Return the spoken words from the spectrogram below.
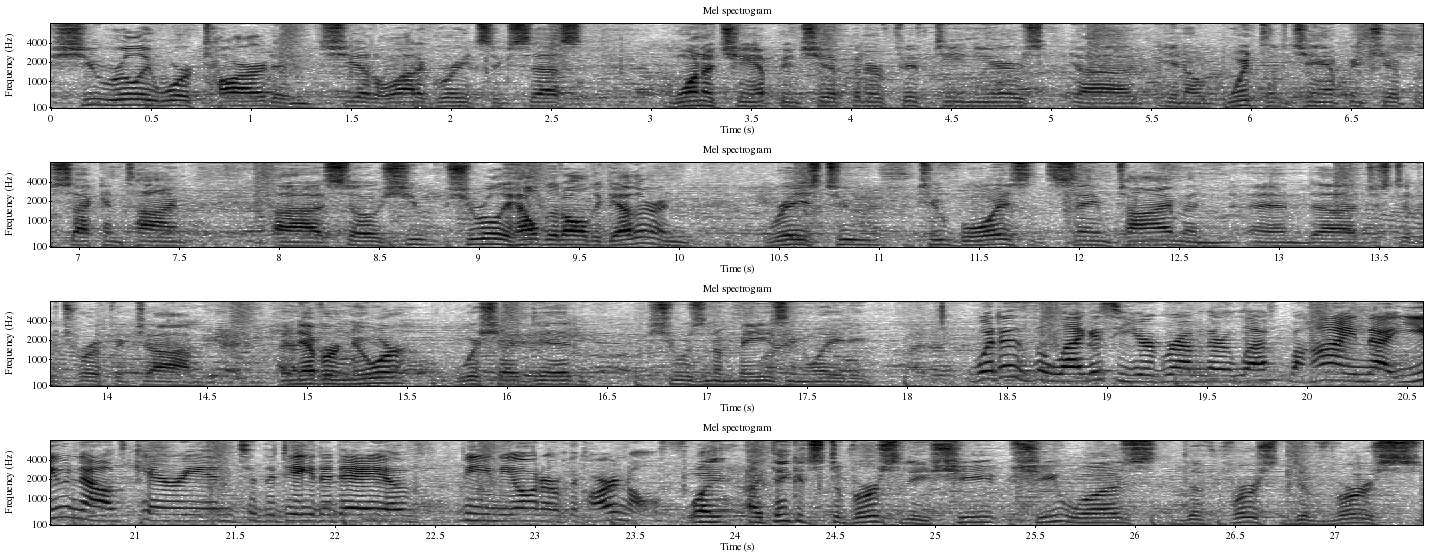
she really worked hard and she had a lot of great success. Won a championship in her 15 years. Uh, you know, went to the championship a second time. Uh, so she she really held it all together and raised two two boys at the same time and and uh, just did a terrific job. I never knew her. Wish I did. She was an amazing lady. What is the legacy your grandmother left behind that you now carry into the day to day of being the owner of the Cardinals? Well, I think it's diversity. She she was the first diverse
